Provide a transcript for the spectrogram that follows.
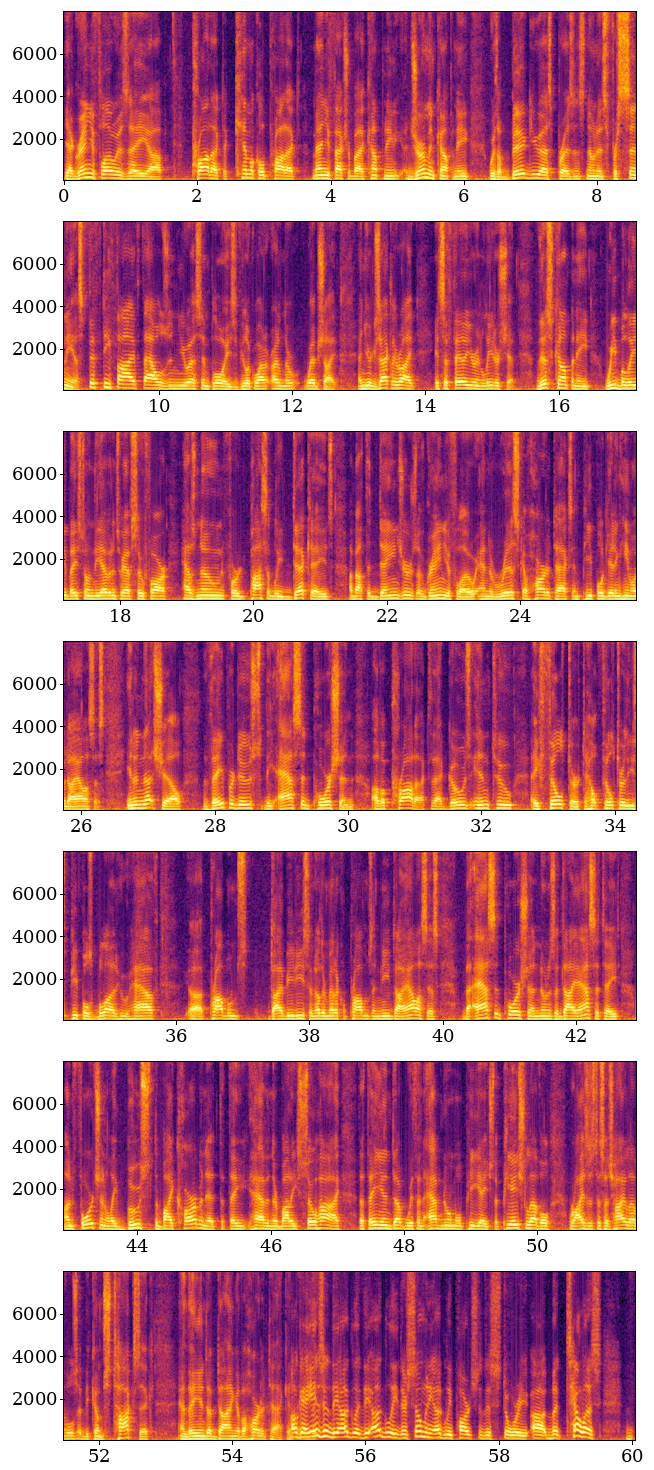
Yeah, Granuflo is a uh, product, a chemical product manufactured by a company, a German company with a big U.S. presence known as Fresenius. 55,000 U.S. employees, if you look right, on their website. And you're exactly right, it's a failure in leadership. This company, we believe, based on the evidence we have so far, has known for possibly decades about the dangers of granuflo and the risk of heart attacks and people getting hemodialysis. In a nutshell, they produce the acid portion of a product that goes into a filter to help filter these people's blood who have uh, problems diabetes and other medical problems and need dialysis, the acid portion, known as a diacetate, unfortunately boosts the bicarbonate that they have in their body so high that they end up with an abnormal pH. The pH level rises to such high levels it becomes toxic and they end up dying of a heart attack. And, okay, and isn't the ugly, the ugly, there's so many ugly parts to this story, uh, but tell us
